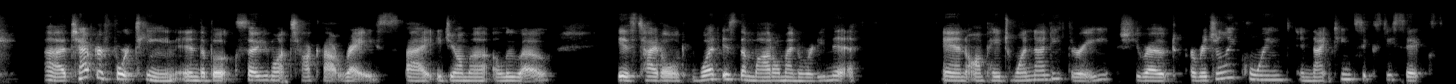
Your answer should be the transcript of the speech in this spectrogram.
uh, chapter 14 in the book, So You Want to Talk About Race by Ijeoma Oluo, is titled, What is the Model Minority Myth? And on page 193, she wrote, originally coined in 1966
